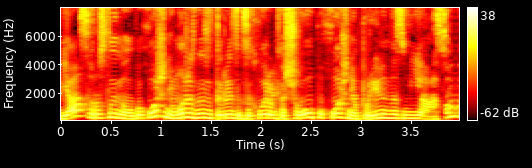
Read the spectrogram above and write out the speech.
М'ясо рослинного походження може знизити ризик захворювань харчового походження порівняно з м'ясом.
